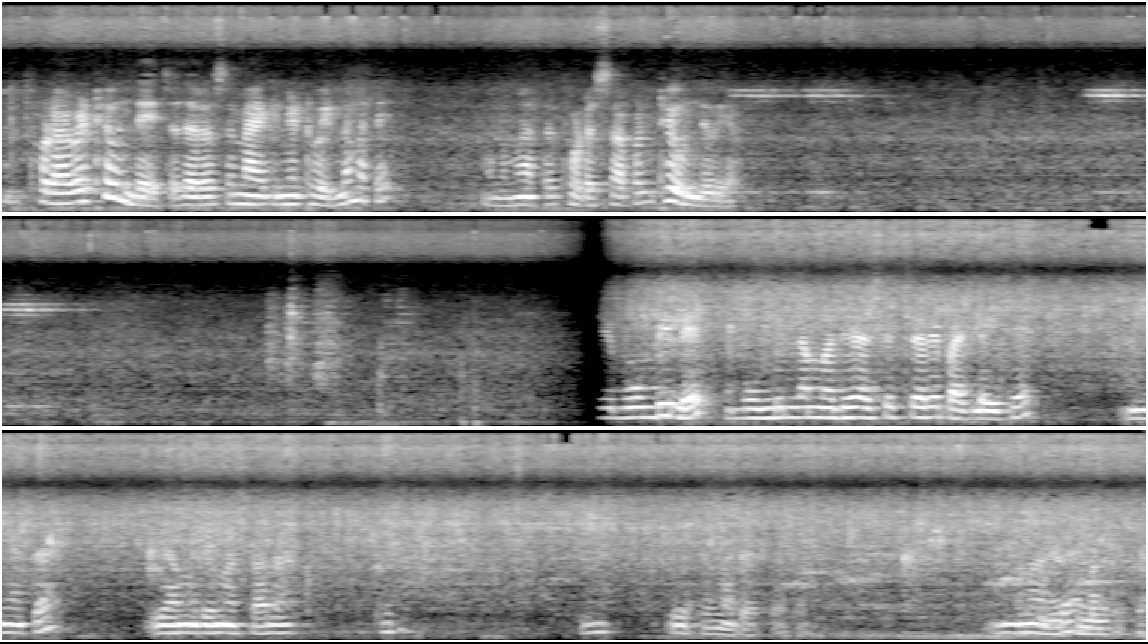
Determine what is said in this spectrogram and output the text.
आणि थोडा वेळ ठेवून द्यायचं. जरासं मॅग्नेट होईल ना मग ते. म्हणून मग आता थोडंसं आपण ठेवून देऊया. हे बोंबील आहे. बोंबीलला मध्ये असे चरे पाडले इथे. आणि आता यामध्ये मसाला याच्यामध्ये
